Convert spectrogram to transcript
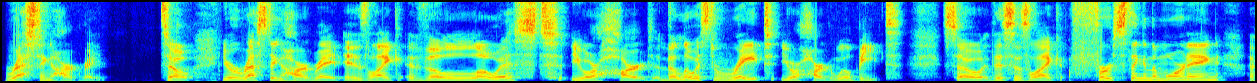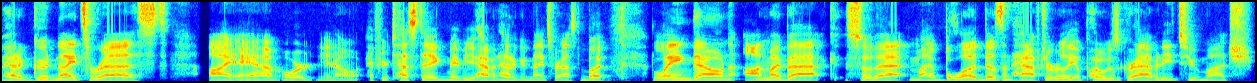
resting heart rate. So your resting heart rate is like the lowest your heart, the lowest rate your heart will beat. So this is like first thing in the morning, I've had a good night's rest, I am, or you know, if you're testing, maybe you haven't had a good night's rest, but laying down on my back so that my blood doesn't have to really oppose gravity too much.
